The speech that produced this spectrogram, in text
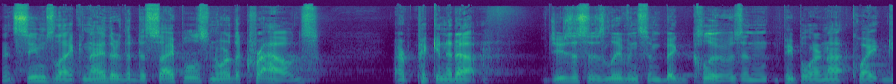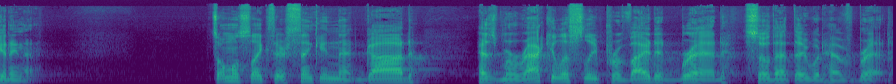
And it seems like neither the disciples nor the crowds are picking it up. Jesus is leaving some big clues, and people are not quite getting it. It's almost like they're thinking that God has miraculously provided bread so that they would have bread,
